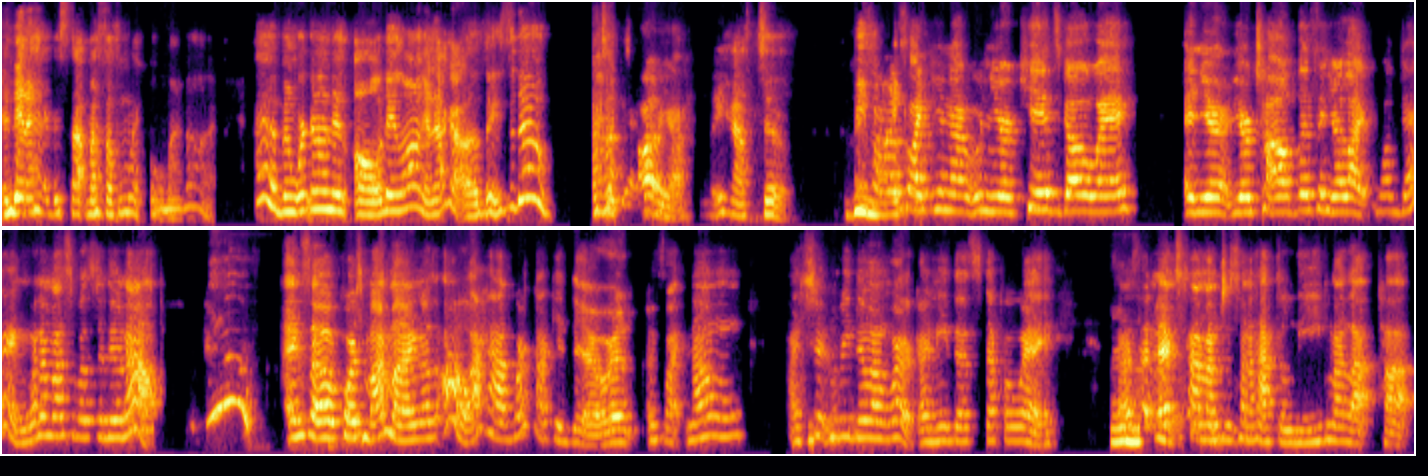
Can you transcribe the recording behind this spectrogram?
And then I had to stop myself. I'm like, oh my God, I have been working on this all day long and I got other things to do. So, oh yeah. They have to be it's like, you know, when your kids go away and you're you're childless and you're like, well dang, what am I supposed to do now? And so of course my mind goes, oh, I have work I can do. Or it's like, no, I shouldn't be doing work. I need to step away. Mm-hmm. I said, next time I'm just gonna have to leave my laptop.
